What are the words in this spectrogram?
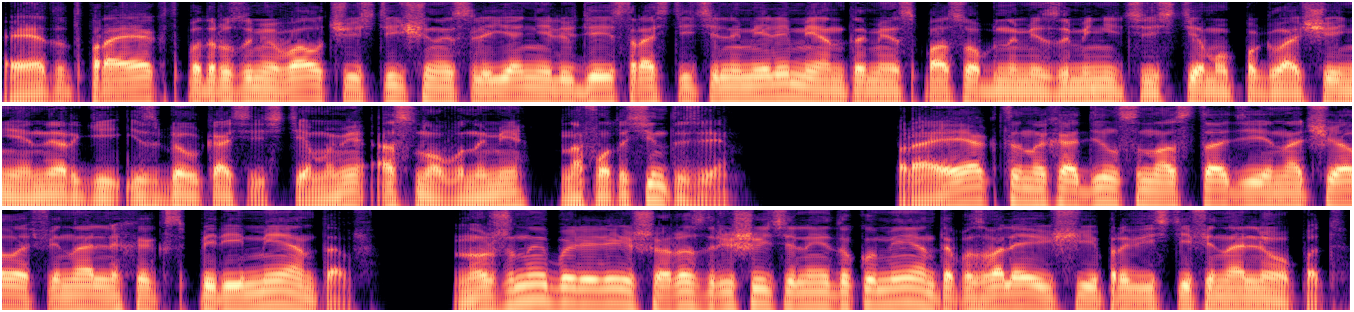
Этот проект подразумевал частичное слияние людей с растительными элементами, способными заменить систему поглощения энергии из белка системами, основанными на фотосинтезе. Проект находился на стадии начала финальных экспериментов. Нужны были лишь разрешительные документы, позволяющие провести финальный опыт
